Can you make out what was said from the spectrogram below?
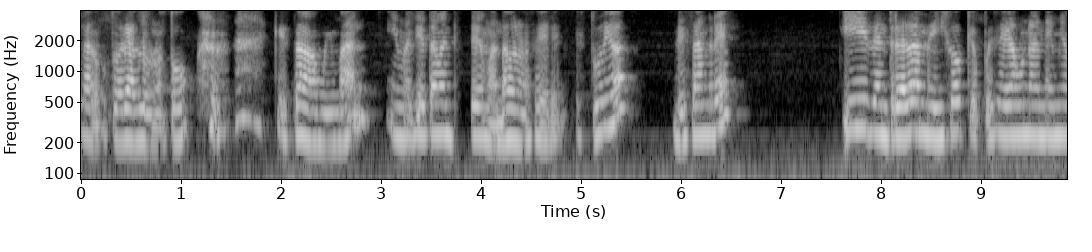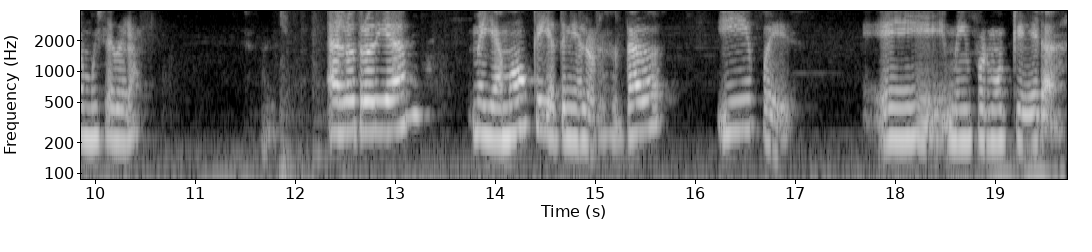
la doctora lo notó que estaba muy mal. Inmediatamente me mandaron a hacer estudios de sangre y de entrada me dijo que pues era una anemia muy severa. Al otro día me llamó que ya tenía los resultados y pues eh, me informó que era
